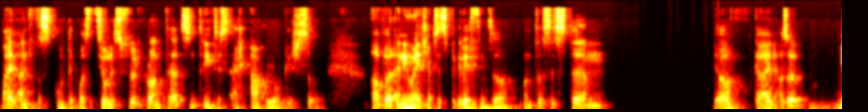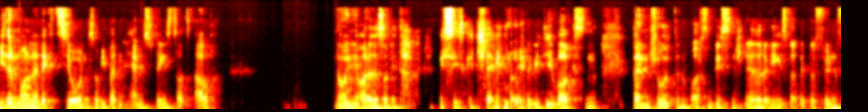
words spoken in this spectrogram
weil einfach das gute Position ist für Frontherz und Trizeps, eigentlich auch logisch so. Aber anyway, ich habe es jetzt begriffen so und das ist ähm, ja geil. Also wieder mal eine Lektion, so wie bei den Hamstrings, da hat es auch neun Jahre oder so gedauert, bis ich es gecheckt habe, wie die wachsen. Bei den Schultern war es ein bisschen schneller, da ging es glaube ich etwa fünf,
